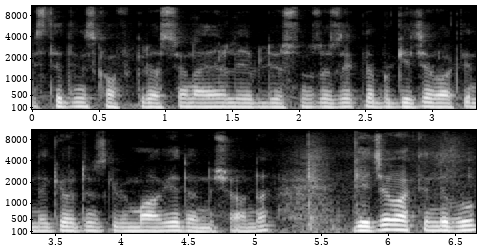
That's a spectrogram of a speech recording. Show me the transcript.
istediğiniz konfigürasyonu ayarlayabiliyorsunuz. Özellikle bu gece vaktinde gördüğünüz gibi maviye döndü şu anda. Gece vaktinde bu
